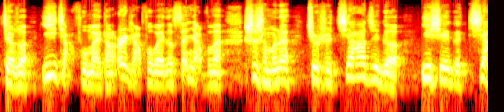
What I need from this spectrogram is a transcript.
叫做一甲复脉汤、二甲复脉汤、三甲复脉是什么呢？就是加这个一些个甲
